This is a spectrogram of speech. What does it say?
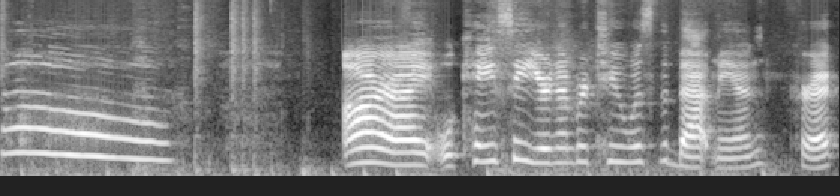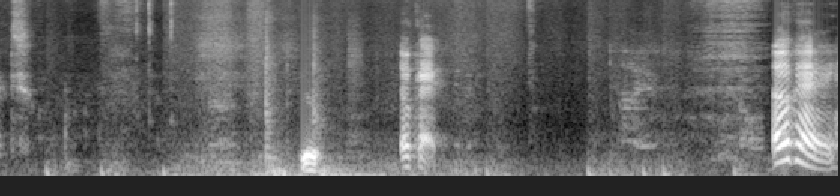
oh. All right. Well, Kasey, your number two was the Batman, correct? Yep. Okay. Okay.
